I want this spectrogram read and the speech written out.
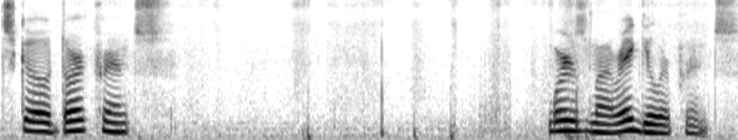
Let's go Dark Prince. Where's my regular prince?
